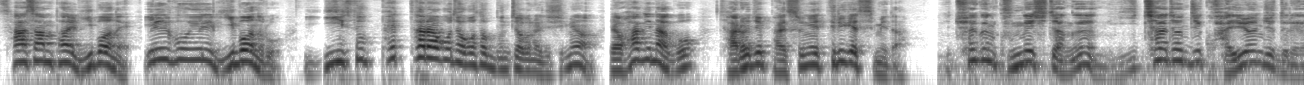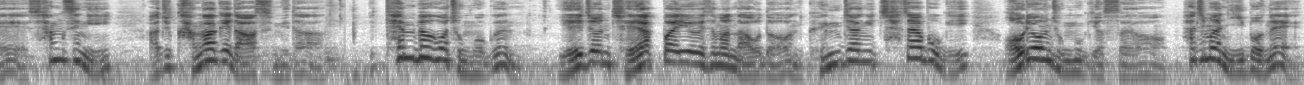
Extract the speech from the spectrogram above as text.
4382번에 1912번으로 이수 페타라고 적어서 문자 보내주시면 제가 확인하고 자료집 발송해 드리겠습니다. 최근 국내 시장은 2차 전지 관련주들의 상승이 아주 강하게 나왔습니다. 템버거 종목은 예전 제약바이오에서만 나오던 굉장히 찾아보기 어려운 종목이었어요. 하지만 이번에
